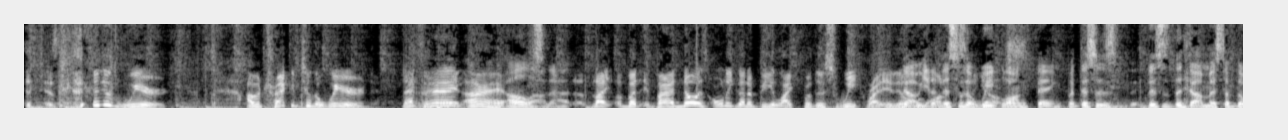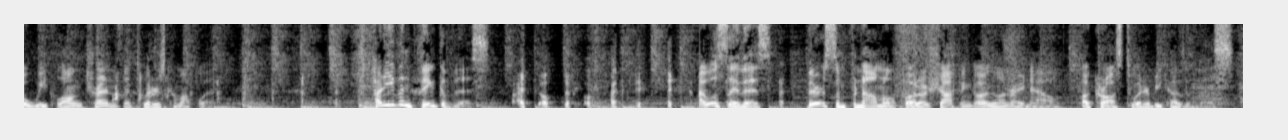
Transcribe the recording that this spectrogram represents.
It's just, it's just weird. I'm attracted to the weird. That's the All right, thing. all right, I'll allow that. Like, but but I know it's only going to be like for this week, right? And No, yeah, this is a week else. long thing, but this is this is the dumbest of the week long trends that Twitter's come up with. How do you even think of this? I don't know. I will say this: there is some phenomenal photoshopping going on right now across Twitter because of this.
